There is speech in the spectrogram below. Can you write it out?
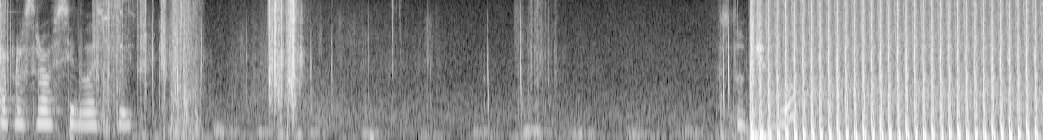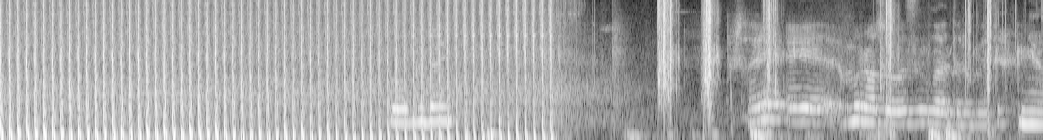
Я просрав всі 20 пуль. Стоп, чого? Добрий день. Пішли е, морозиво з леди робити. Ні,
